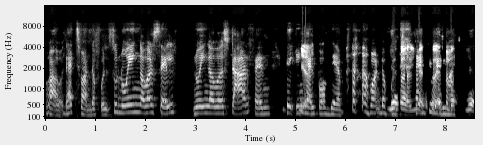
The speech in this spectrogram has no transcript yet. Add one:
Wow, that's wonderful. So knowing ourselves, knowing our stars, and taking yeah. help of them. wonderful. Yeah, uh, Thank yeah. you so very much. Yeah,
